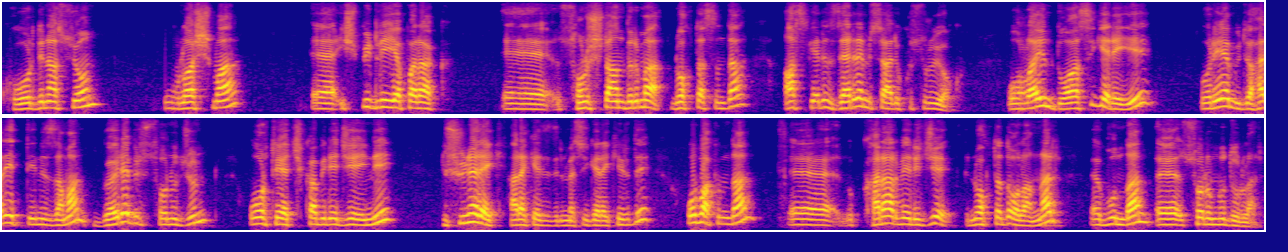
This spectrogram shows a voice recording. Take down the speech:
koordinasyon, ulaşma, e, işbirliği yaparak e, sonuçlandırma noktasında askerin zerre misali kusuru yok. Olayın doğası gereği oraya müdahale ettiğiniz zaman böyle bir sonucun ortaya çıkabileceğini düşünerek hareket edilmesi gerekirdi. O bakımdan e, karar verici noktada olanlar e, bundan e, sorumludurlar.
